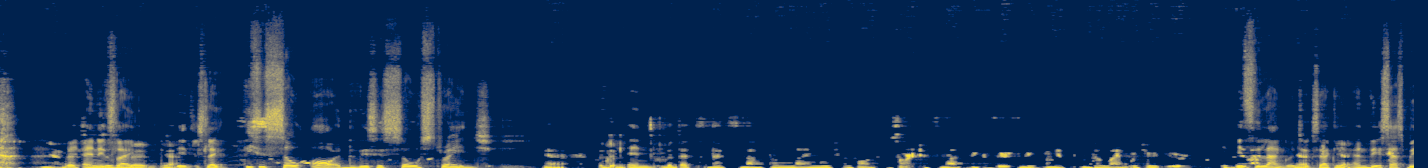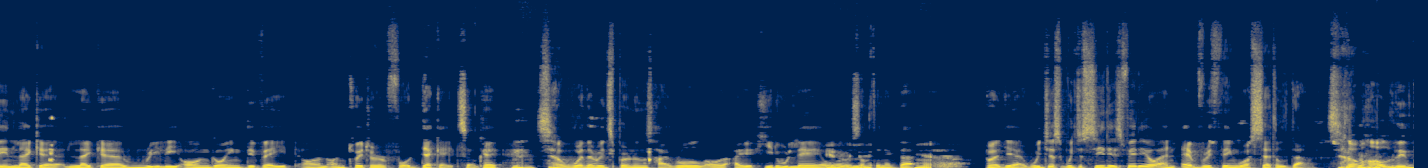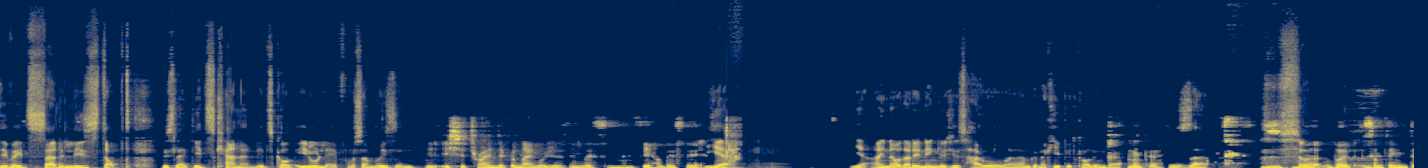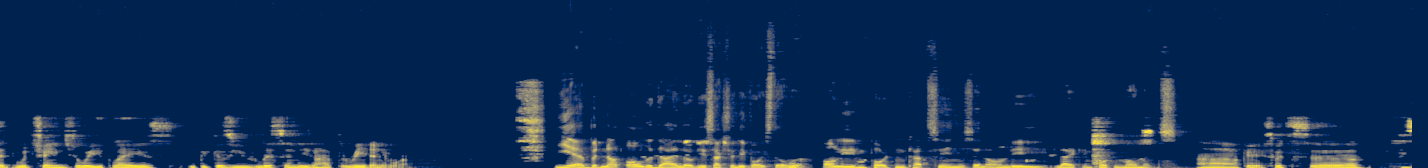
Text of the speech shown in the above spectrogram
yeah, and it's like bit, yeah. it's like this is so odd. This is so strange. Yeah, But, the- And but that's that's not the language I'm going. Sorry, it's not because they're speaking. It's the language you're. you're it's the language Yeah, exactly. yeah. And this has been like a like a really ongoing debate on on Twitter for decades. Okay, Mhm. so whether it's pronounced Hyrule or I- Hirule or Hirule. something like that. But yeah, we just we just see this video and everything was settled down. So all the debates suddenly stopped. It's like it's canon. It's called Irule for some reason. You, should try in different languages and listen and see how they say it. Yeah. Yeah, I know that in English it's Hyrule, and I'm gonna keep it calling that. Okay. Is that? so but, but something that would change the way you play is because you listen, you don't have to read anymore. Yeah, but not all the dialogue is actually voiced over. Only important cutscenes and only like important moments. Ah, okay. So it's uh,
